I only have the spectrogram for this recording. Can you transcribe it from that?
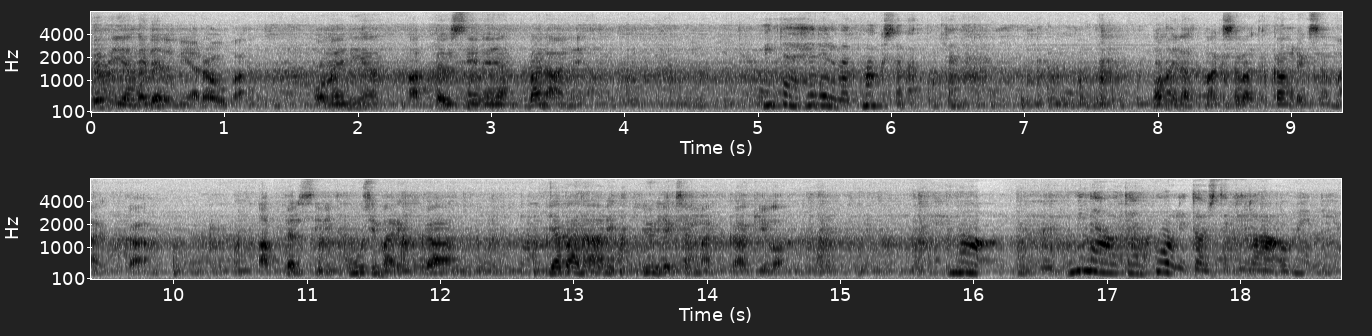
Hyviä hedelmiä, rouva. Omenia, appelsiineja, banaaneja. Mitä hedelmät maksavat tänään? Omenat maksavat kahdeksan markkaa. Appelsiinit kuusi markkaa ja banaanit yhdeksän markkaa kilo. No, minä otan puolitoista kiloa omenia.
